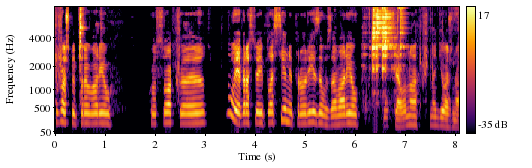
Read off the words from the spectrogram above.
Також тут приварив кусок, е, ну, якраз цієї пластини, прорізав, заварив і все, воно надіжно.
